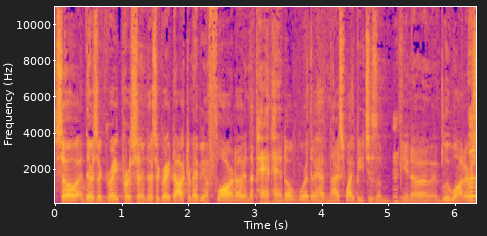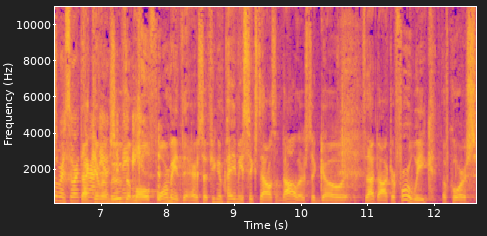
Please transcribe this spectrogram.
So there's a great person, there's a great doctor, maybe in Florida, in the Panhandle, where they have nice white beaches and you know and blue waters. Mm-hmm. Little resort that can the ocean, remove the mole for me there. So if you can pay me six thousand dollars to go to that doctor for a week, of course.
